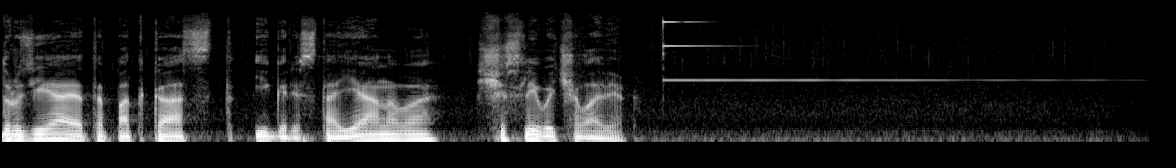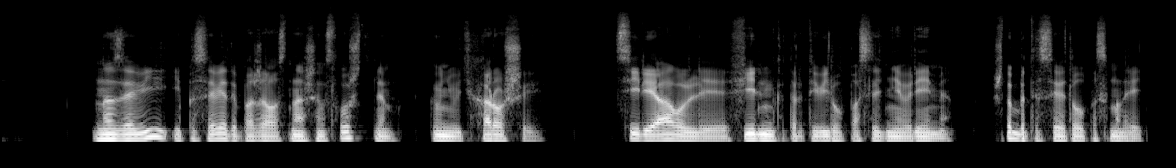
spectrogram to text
Друзья, это подкаст Игоря Стоянова «Счастливый человек». Назови и посоветуй, пожалуйста, нашим слушателям какой-нибудь хороший сериал или фильм, который ты видел в последнее время. Что бы ты советовал посмотреть?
